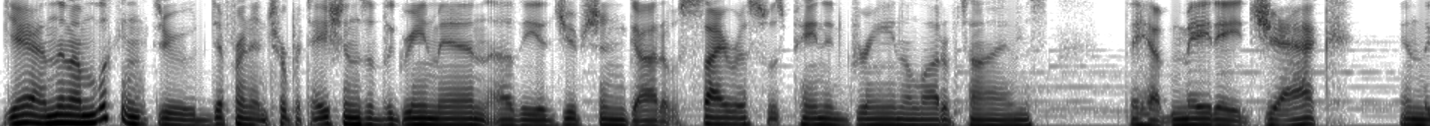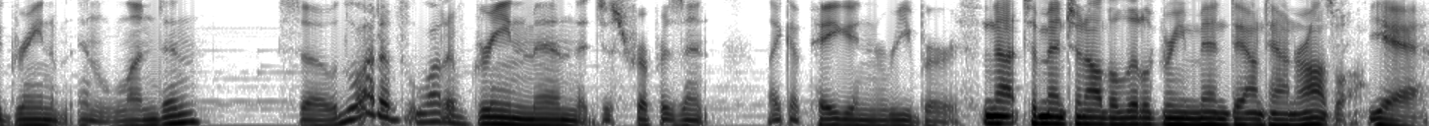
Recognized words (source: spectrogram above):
Yeah, and then I'm looking through different interpretations of the Green Man. Uh, the Egyptian god Osiris was painted green a lot of times. They have made a Jack in the green in London. So a lot of a lot of green men that just represent like a pagan rebirth. Not to mention all the little green men downtown Roswell. Yeah.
